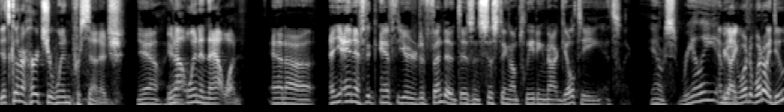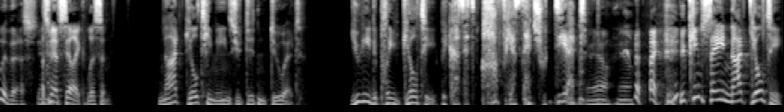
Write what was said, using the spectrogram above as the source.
it's going to hurt your win percentage. yeah. You're yeah. not winning that one. And uh and and if the, if your defendant is insisting on pleading not guilty, it's like, you know, really? I mean, like- what what do I do with this? You That's know? you have to say. Like, listen, not guilty means you didn't do it. You need to plead guilty because it's obvious that you did. Yeah, yeah. you keep saying not guilty,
